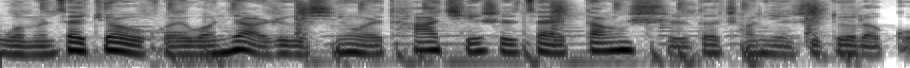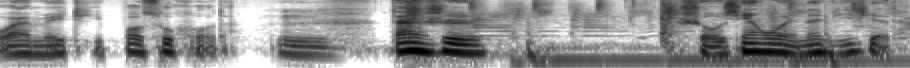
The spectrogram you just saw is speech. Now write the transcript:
我们再转回王嘉尔这个行为，他其实在当时的场景是对了国外媒体爆粗口的。嗯。但是，首先我也能理解他。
